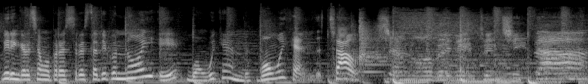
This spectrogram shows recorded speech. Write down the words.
Vi ringraziamo per essere stati con noi e buon weekend. Buon weekend, ciao! C'è un nuovo evento in città,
